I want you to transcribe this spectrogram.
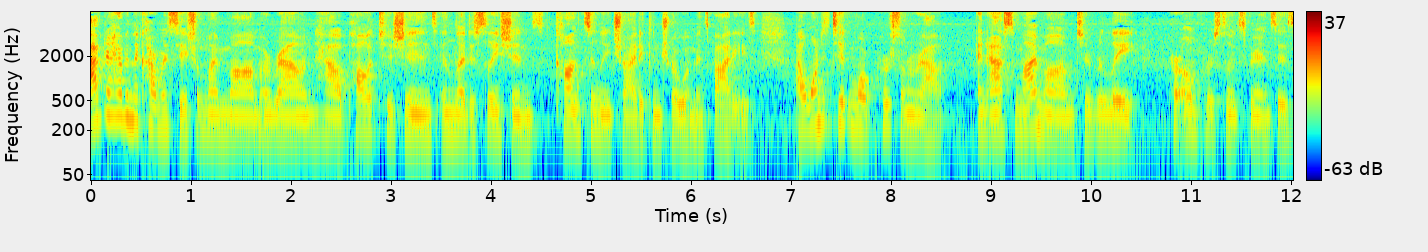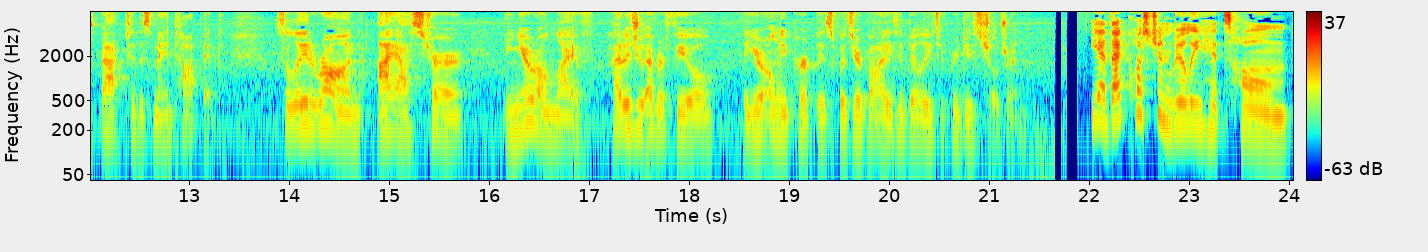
After having the conversation with my mom around how politicians and legislations constantly try to control women's bodies, I wanted to take a more personal route and ask my mom to relate her own personal experiences back to this main topic. So later on, I asked her, in your own life, how did you ever feel that your only purpose was your body's ability to produce children? Yeah, that question really hits home.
